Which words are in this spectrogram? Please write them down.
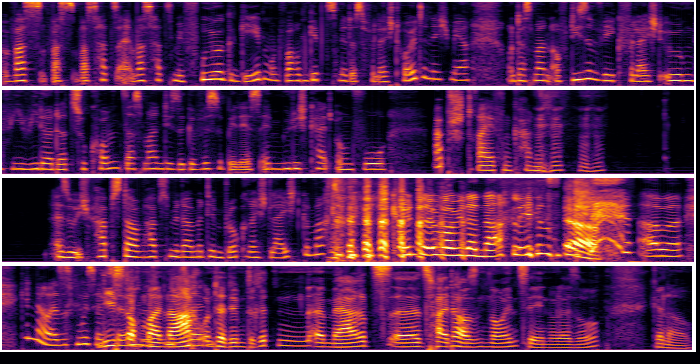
was, was, was hat es was hat's mir früher gegeben und warum gibt es mir das vielleicht heute nicht mehr? Und dass man auf diesem Weg vielleicht irgendwie wieder dazu kommt, dass man diese gewisse BDSM-Müdigkeit irgendwo abstreifen kann. Mhm, mh. Also ich hab's da, hab's mir da mit dem Blog recht leicht gemacht. ich könnte immer wieder nachlesen. Ja. Aber genau, also es muss jetzt. Lies doch mal nach sein. unter dem 3. Äh, März äh, 2019 oder so. Genau.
